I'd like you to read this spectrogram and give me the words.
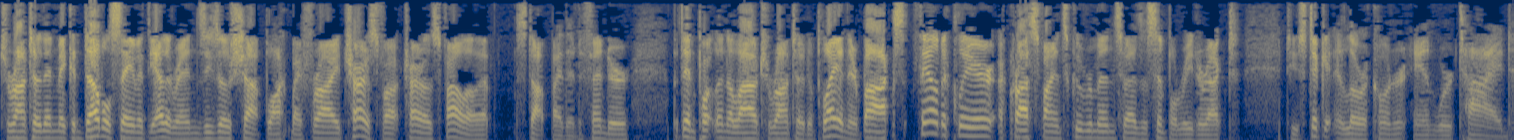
Toronto then make a double save at the other end. Zizzo's shot blocked by Frei. Charles, Charles follow up stopped by the defender. But then Portland allowed Toronto to play in their box, failed to clear. Across finds Koevermans, who has a simple redirect to stick it in the lower corner, and we're tied.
